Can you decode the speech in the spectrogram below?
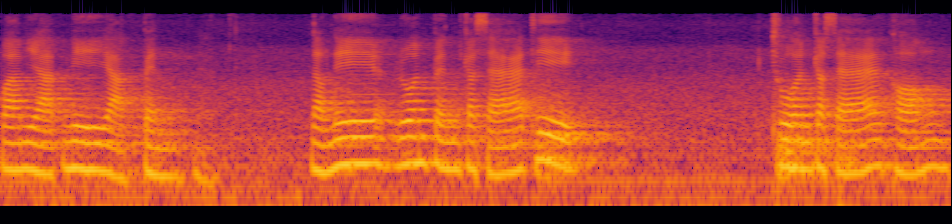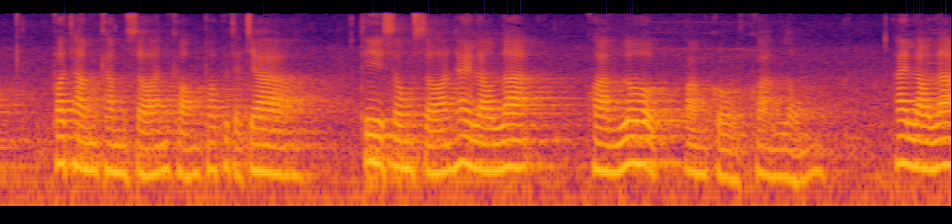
ความอยากมีอยากเป็น เหล่านี้ล้วนเป็นกระแสที่ ทวนกระแสของพระธรรมคำสอนของพระพุทธเจ้า ที่ทรงสอนให้เราละความโลภ ความโกรธความหลง ให้เราละ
